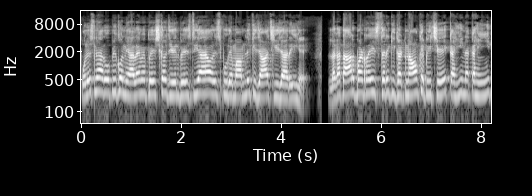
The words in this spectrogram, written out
पुलिस ने आरोपी को न्यायालय में पेश कर जेल भेज दिया है और इस पूरे मामले की जाँच की जा रही है। लगातार बढ़ रही इस तरह की घटनाओं के पीछे कहीं ना कहीं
